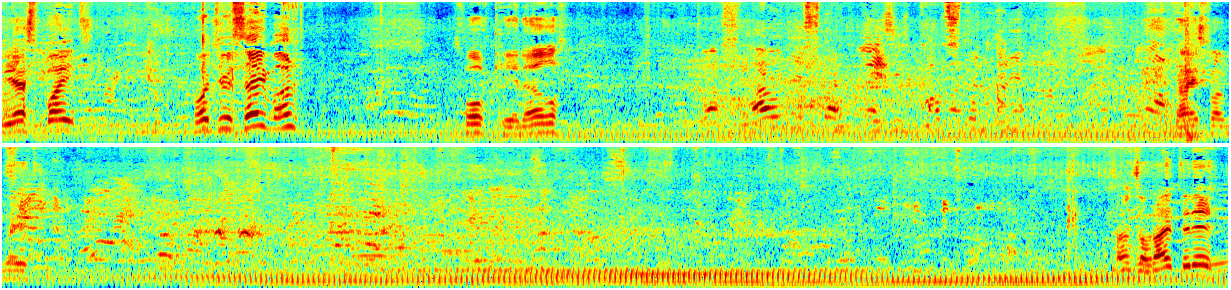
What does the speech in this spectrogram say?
Yes, mate. What do you say, man? Fucking hell. What's loudest though? Is it constant in it? Nice one, mate. Sounds alright, did it?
